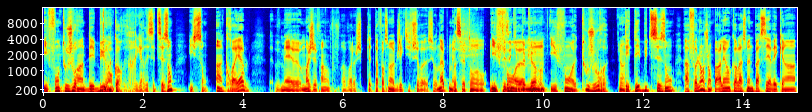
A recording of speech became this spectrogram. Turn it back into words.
ils font toujours un début. Encore, regardez cette saison, ils sont incroyables. Mais moi, j'ai, enfin, voilà, je suis peut-être pas forcément objectif sur sur Naples, mais ils, font, de cœur. ils font toujours des débuts de saison affolants. J'en parlais encore la semaine passée avec un,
